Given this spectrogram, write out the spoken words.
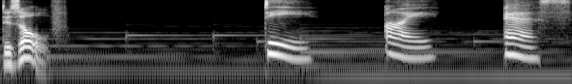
Dissolve. D I S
